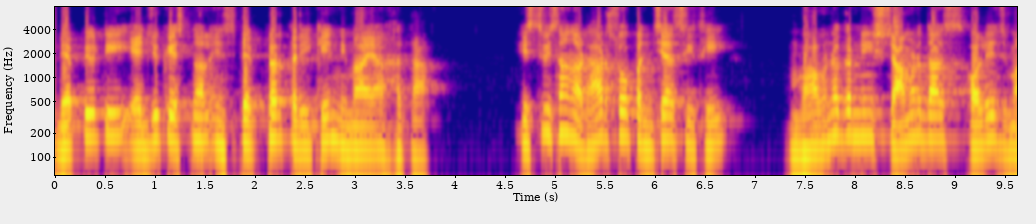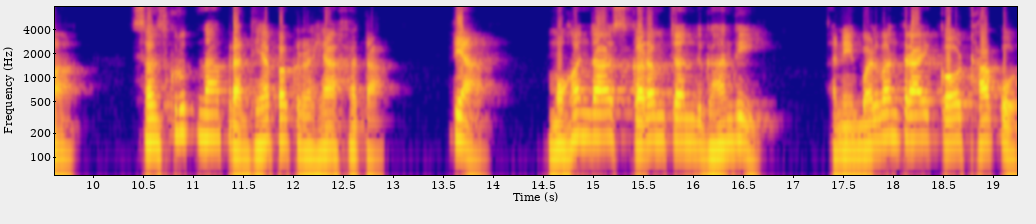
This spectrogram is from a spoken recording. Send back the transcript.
ડેપ્યુટી એજ્યુકેશનલ ઇન્સ્પેક્ટર તરીકે નિમાયા હતા. ઈસવીસન અઢારસો પંચ્યાસીથી ભાવનગરની શામણદાસ કોલેજમાં સંસ્કૃતના પ્રાધ્યાપક રહ્યા હતા. ત્યાં મોહનદાસ કરમચંદ ગાંધી અને બળવંતરાય ક ઠાકોર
